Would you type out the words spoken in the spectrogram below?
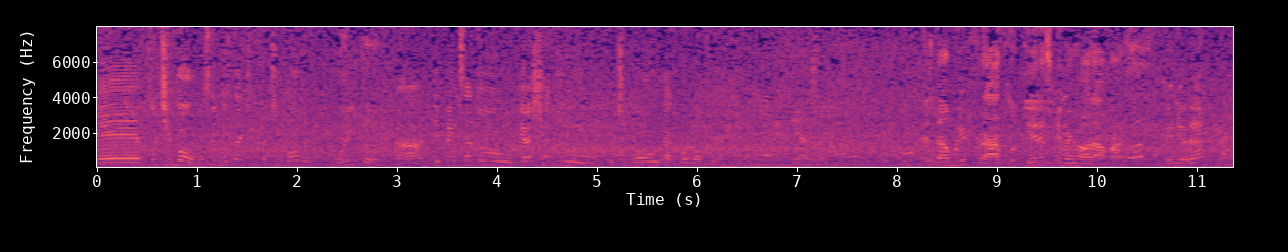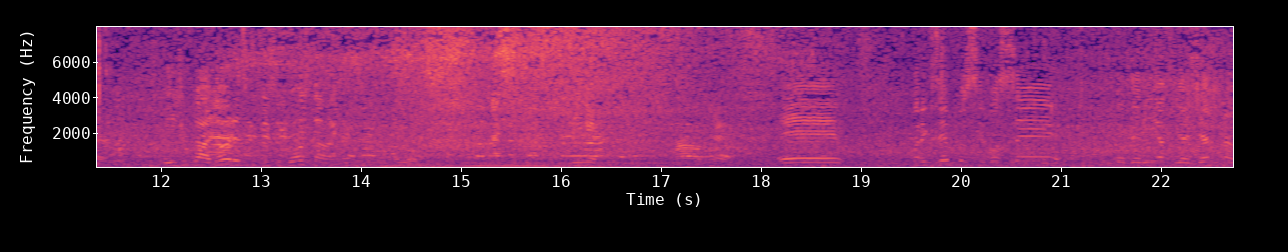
É, futebol, você gosta de futebol? Muito. Ah, que pensa do que acha do futebol da Colômbia? O que acha? Está muy fraco, tienes que mejorar más. Melhorar? E jogadores que você gosta? Ninguém. Ah, ok. É, por exemplo, se você poderia viajar para a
